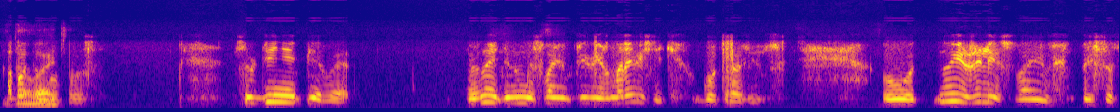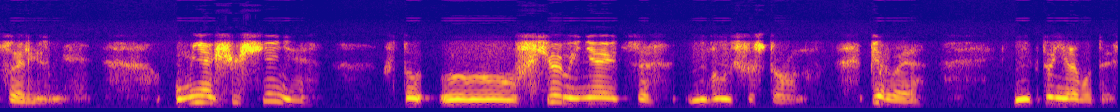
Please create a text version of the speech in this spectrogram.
а потом Давайте. вопрос. Суждение первое. Вы знаете, ну, мы с вами примерно ровесники, год разницы. Вот. Ну и жили с вами при социализме. У меня ощущение, что э, все меняется не в лучшую сторону. Первое. Никто не работает.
